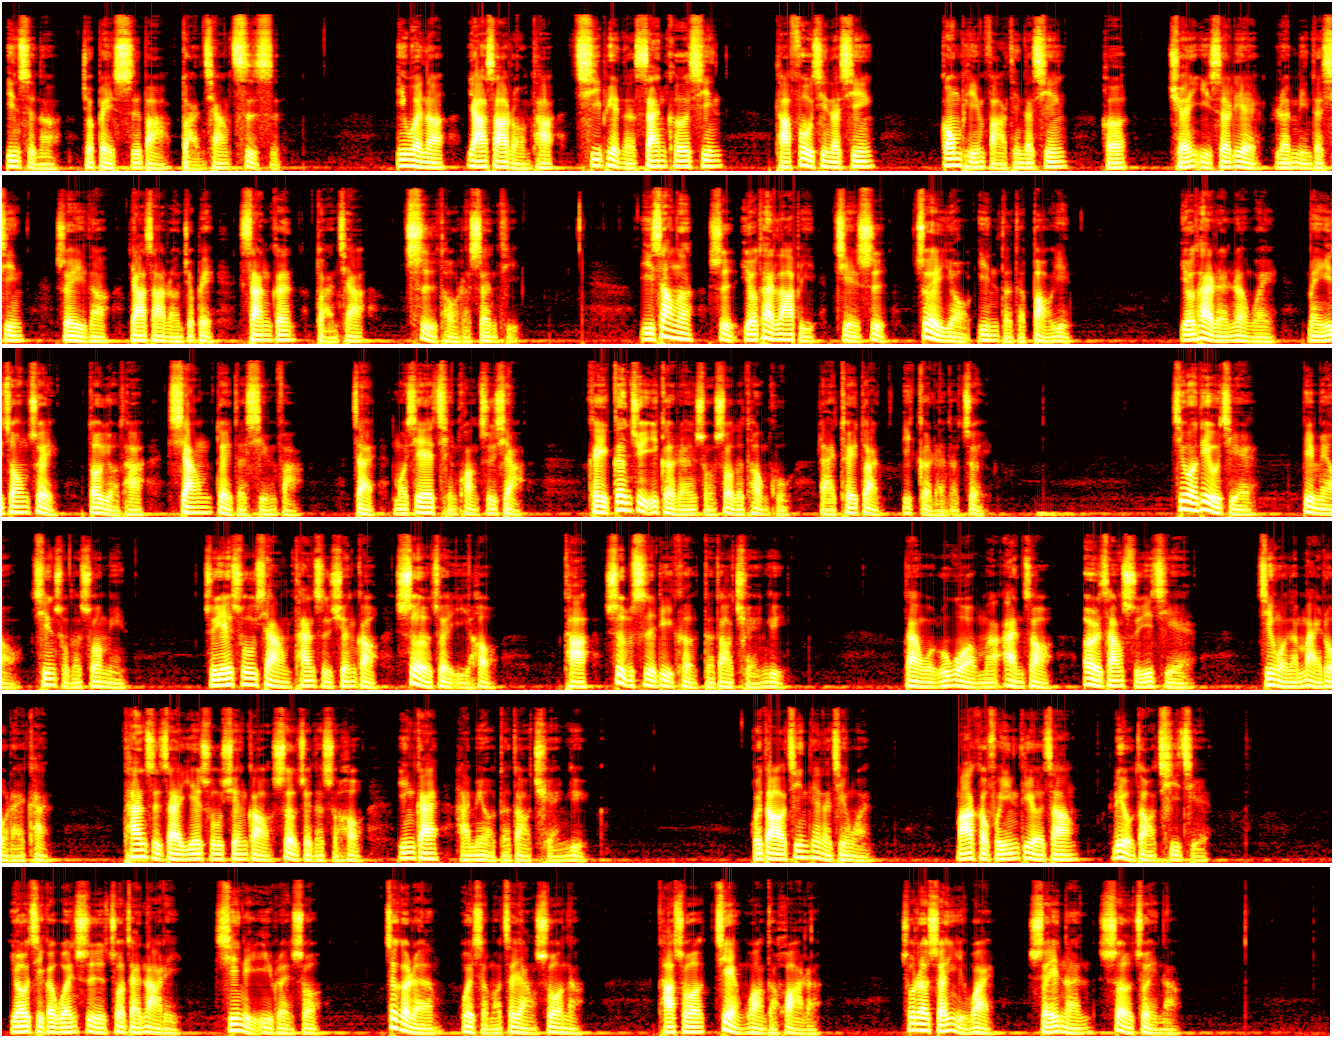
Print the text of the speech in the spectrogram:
因此呢，就被十把短枪刺死。因为呢。亚沙龙他欺骗了三颗心，他父亲的心、公平法庭的心和全以色列人民的心，所以呢，亚沙龙就被三根短枪刺透了身体。以上呢是犹太拉比解释罪有应得的报应。犹太人认为每一宗罪都有它相对的刑罚，在某些情况之下，可以根据一个人所受的痛苦来推断一个人的罪。经文第五节并没有清楚的说明，主耶稣向瘫子宣告赦罪以后，他是不是立刻得到痊愈？但我如果我们按照二章十一节经文的脉络来看，瘫子在耶稣宣告赦罪的时候，应该还没有得到痊愈。回到今天的经文，马可福音第二章六到七节，有几个文士坐在那里，心里议论说：“这个人为什么这样说呢？他说健忘的话了。除了神以外，谁能赦罪呢？”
